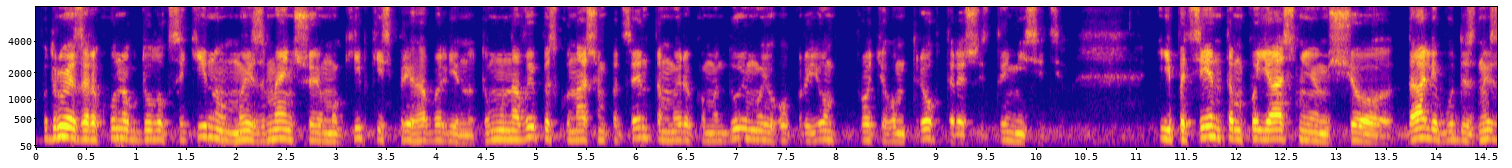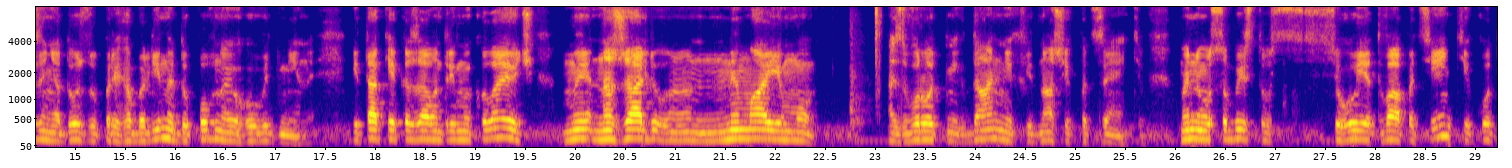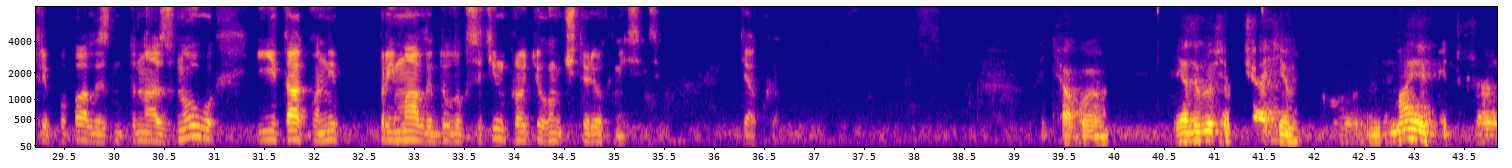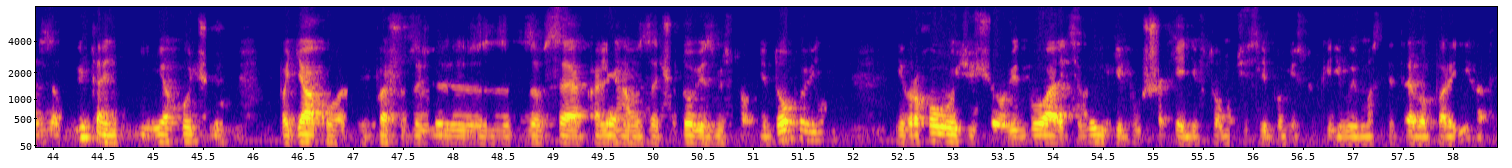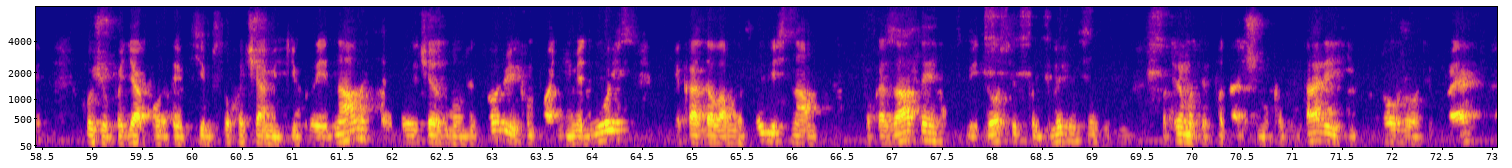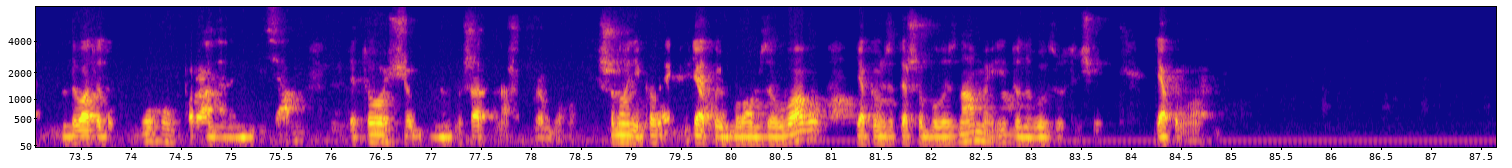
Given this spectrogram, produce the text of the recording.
По-друге, за рахунок дулоксетіну ми зменшуємо кількість пригабаліну. Тому на виписку нашим пацієнтам ми рекомендуємо його прийом протягом 3-6 місяців. І пацієнтам пояснюємо, що далі буде зниження дозу пригабаліни до повної його відміни. І так як казав Андрій Миколайович, ми, на жаль, е, не маємо зворотніх даних від наших пацієнтів. У мене особисто всього є два пацієнти, котрі попали до нас знову, і так вони приймали дулоксетин протягом 4 місяців. Дякую. Дякую. Я дивлюся в чаті, немає більше запитань, і я хочу подякувати першу за, за все колегам за чудові змістовні доповіді. І враховуючи, що відбувається великий був шахедів, в тому числі по місту Києву і мости треба переїхати. Хочу подякувати всім слухачам, які приєдналися, величезну аудиторію і компанії MedVoice, яка дала можливість нам показати свій досвід, поділитися, отримати в подальшому коментарі і продовжувати проект, надавати допомогу пораненим бійцям для того, щоб наближати нашу перемогу. Шановні колеги, дякуємо вам за увагу. Дякуємо за те, що були з нами, і до нових зустрічей. Дякуємо вам.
